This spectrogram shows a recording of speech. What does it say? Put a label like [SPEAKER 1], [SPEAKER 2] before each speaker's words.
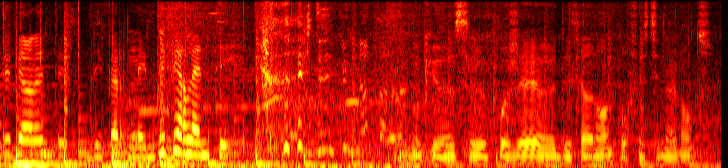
[SPEAKER 1] déferlante.
[SPEAKER 2] Déferlante.
[SPEAKER 3] Déferlante.
[SPEAKER 4] Donc euh, c'est le projet euh, Déferlante pour Festina Lente.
